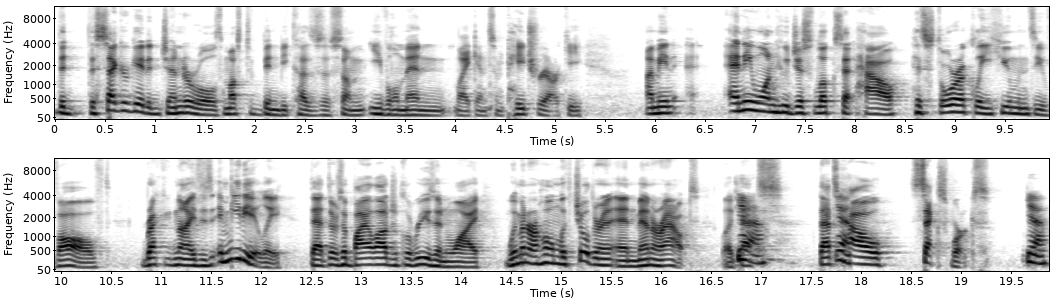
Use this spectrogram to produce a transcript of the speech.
the the segregated gender roles must have been because of some evil men, like and some patriarchy. I mean, anyone who just looks at how historically humans evolved recognizes immediately that there's a biological reason why women are home with children and men are out. Like yeah. that's that's yeah. how sex works. Yeah,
